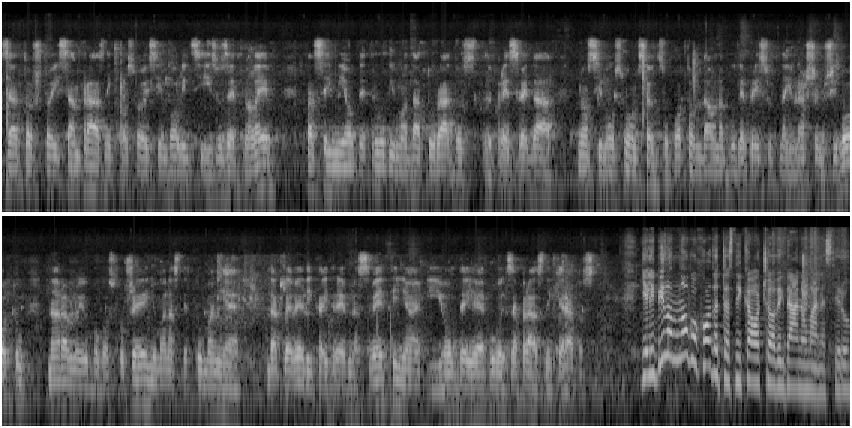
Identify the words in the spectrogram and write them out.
zato što i sam praznik po svojoj simbolici izuzetno lep, pa se i mi ovde trudimo da tu radost pre svega nosimo u svom srcu, potom da ona bude prisutna i u našem životu, naravno i u bogosluženju. Manastir Tuman je dakle velika i drevna svetinja i ovde je uvek za praznike radosno. Je li bilo mnogo hodočasnika oče ovih dana u manastiru?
